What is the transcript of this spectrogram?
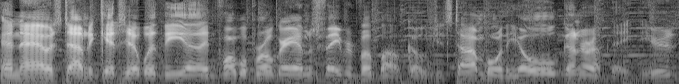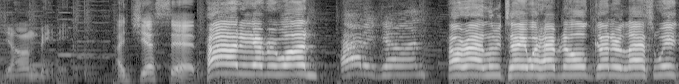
And now it's time to catch up with the uh, Informal Program's favorite football coach. It's time for the old Gunner update. Here's John Beanie. I just said, Howdy, everyone. Howdy, John. All right, let me tell you what happened to old Gunner last week.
